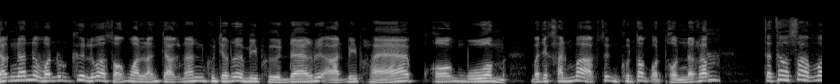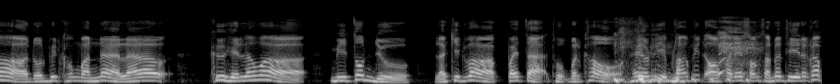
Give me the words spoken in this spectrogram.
ดังนั้นวันรุ่งขึ้นหรือว่า 2 วันหลังจากนั้น คุณจะเริ่มมีผื่นแดงหรืออาจมีแผลพองบวม มันจะคันมากซึ่งคุณต้องอดทนนะครับ แต่ถ้าทราบว่าโดนพิษของมันแน่แล้ว คือเห็นแล้วว่ามีต้นอยู่และคิดว่าไปแตะถูกมันเข้าให้รีบล้างพิษออกภายในสองสามนาทีนะครับ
